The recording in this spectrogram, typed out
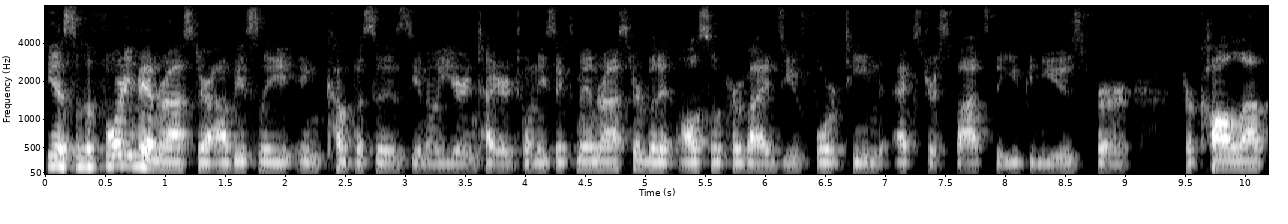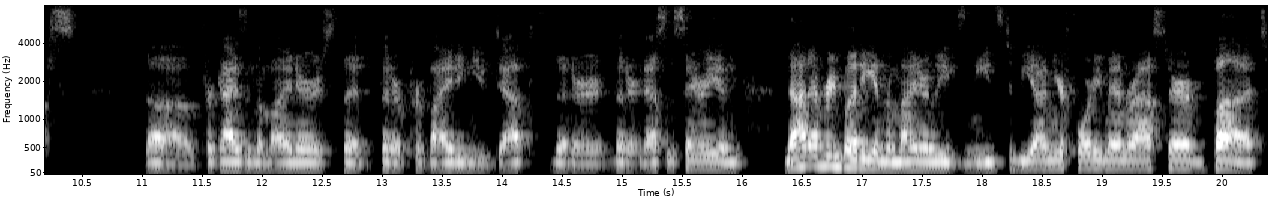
Yeah, so the 40 man roster obviously encompasses, you know, your entire 26 man roster, but it also provides you 14 extra spots that you can use for for call ups, uh, for guys in the minors that that are providing you depth that are that are necessary. And not everybody in the minor leagues needs to be on your 40 man roster, but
